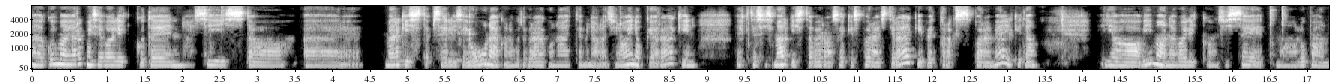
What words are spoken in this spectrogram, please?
Äh, kui ma järgmise valiku teen, siis ta äh, märgistab sellise joonega, nagu te praegu näete, mina olen siin ainuke ja räägin, ehk ta siis märgistab ära see, kes parajasti räägib, et oleks parem jälgida ja viimane valik on siis see, et ma luban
